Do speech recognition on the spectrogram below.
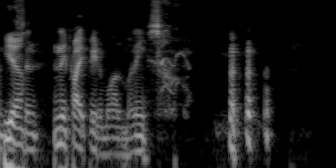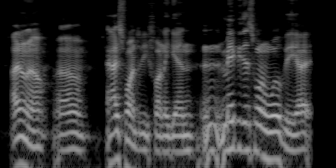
I'm Yeah. guessing. And they probably paid him a lot of money. So I don't know. Um, I just want it to be fun again, and maybe this one will be. I,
